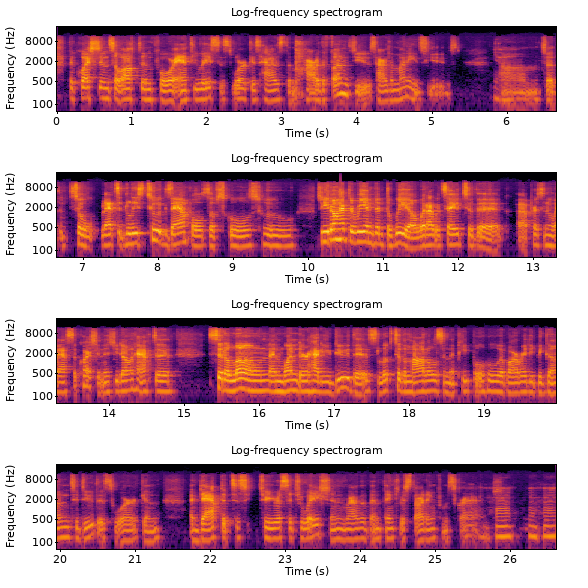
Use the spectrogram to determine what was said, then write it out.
the question so often for anti-racist work is how is the how are the funds used? How are the monies used? Yeah. Um, so, so that's at least two examples of schools who. So you don't have to reinvent the wheel. What I would say to the uh, person who asked the question is, you don't have to sit alone and wonder how do you do this? Look to the models and the people who have already begun to do this work and adapt it to, to your situation rather than think you're starting from scratch. Mm-hmm, mm-hmm.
